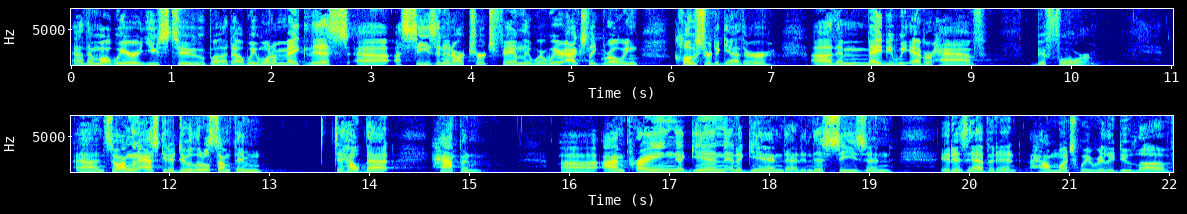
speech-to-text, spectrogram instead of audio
uh, than what we are used to, but uh, we want to make this uh, a season in our church family where we're actually growing closer together uh, than maybe we ever have before. And so I'm going to ask you to do a little something to help that happen. Uh, I'm praying again and again that in this season it is evident how much we really do love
